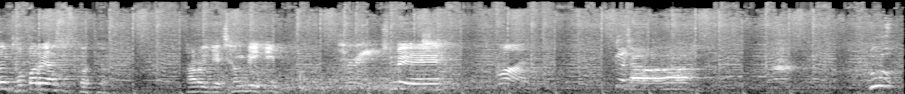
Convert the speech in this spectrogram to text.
선생님 더 빠르게 할 수 있을 것 같아요. 바로 이게 장비 힘. 준비. 가자. 후. 후.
